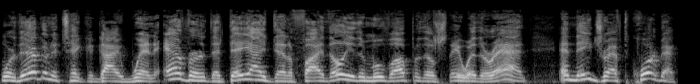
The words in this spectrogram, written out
where they're going to take a guy whenever that they identify, they'll either move up or they'll stay where they're at, and they draft a quarterback.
